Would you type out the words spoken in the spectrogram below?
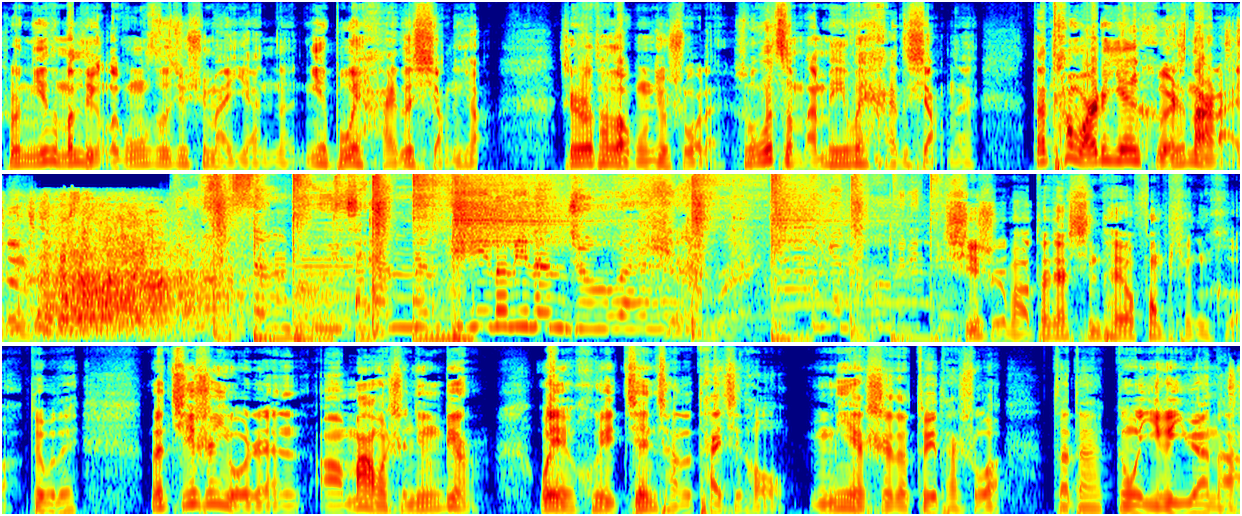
说你怎么领了工资就去买烟呢？你也不为孩子想想。这时候她老公就说了：“说我怎么没为孩子想呢？但他玩的烟盒是哪来的呢？”其实吧，大家心态要放平和，对不对？那即使有人啊骂我神经病，我也会坚强的抬起头，蔑视的对他说：“咋的？跟我一个医院的？”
